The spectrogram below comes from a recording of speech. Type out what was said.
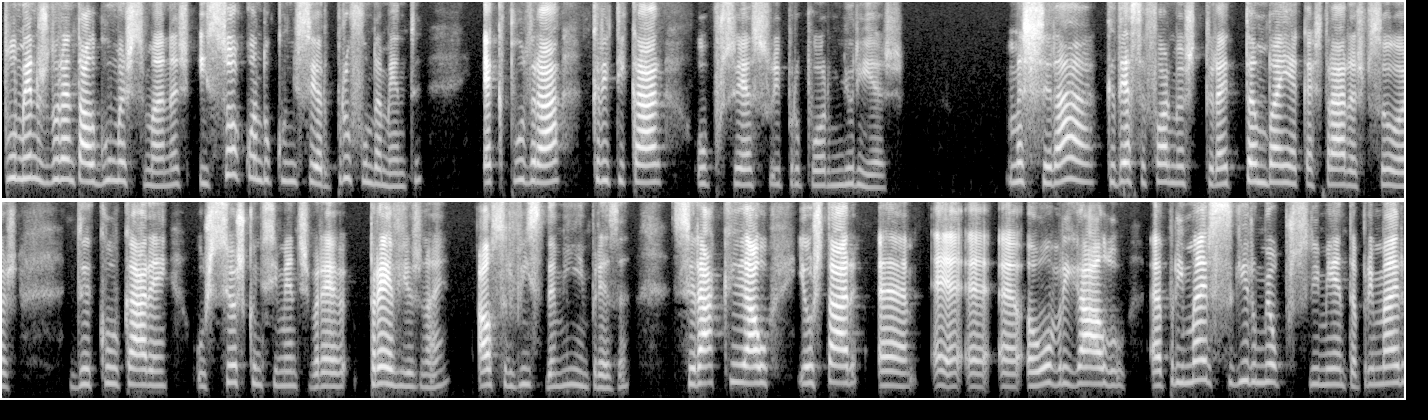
pelo menos durante algumas semanas, e só quando o conhecer profundamente é que poderá criticar o processo e propor melhorias. Mas será que dessa forma eu estarei também a castrar as pessoas de colocarem os seus conhecimentos prévios não é? ao serviço da minha empresa? Será que ao eu estar a, a, a, a obrigá-lo a primeiro seguir o meu procedimento, a primeiro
